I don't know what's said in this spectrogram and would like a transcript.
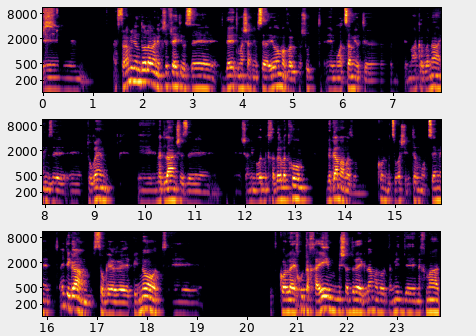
אה, עשרה מיליון דולר אני חושב שהייתי עושה די את מה שאני עושה היום, אבל פשוט אה, מועצם יותר. מה הכוונה? אם זה תורם, נדל"ן שזה שאני מאוד מתחבר לתחום, וגם אמזון, הכל בצורה שהיא יותר מועצמת. הייתי גם סוגר אה, פינות, אה, את כל איכות החיים משדרג, למה לא, תמיד אה, נחמד,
